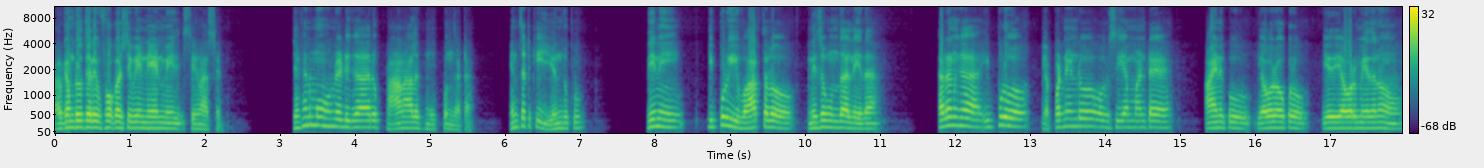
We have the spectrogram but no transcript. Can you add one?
Welcome to Telugu focus TV. నేను మీ శ్రీనివాస్ రెడ్డి. జగన్మోహన్ రెడ్డి గారు ప్రాణాలకు ముప్పుందట. ఇంతటికి ఎందుకు? దీని ఇప్పుడు ఈ వార్తలో నిజం ఉందా లేదా? సడన్గా ఇప్పుడు ఎప్పటి నుండో ఒక సీఎం అంటే ఆయనకు ఎవరో ఒకరు ఏ- ఎవరి మీదనో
